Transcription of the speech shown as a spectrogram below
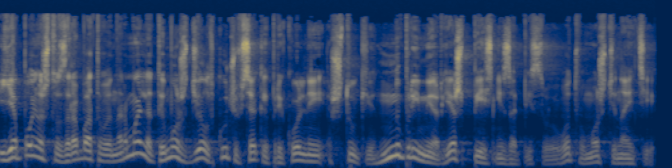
И я понял, что зарабатывая нормально, ты можешь делать кучу всякой прикольной штуки. Например, я ж песни записываю, вот вы можете найти.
